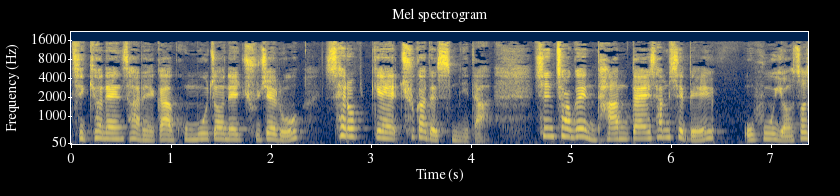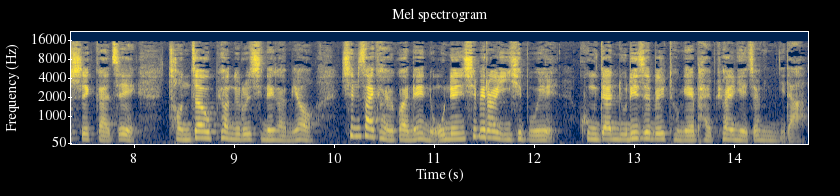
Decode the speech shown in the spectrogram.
지켜낸 사례가 공모전의 주제로 새롭게 추가됐습니다. 신청은 다음 달 30일 오후 6시까지 전자우편으로 진행하며 심사 결과는 오는 11월 25일 공단 누리집을 통해 발표할 예정입니다.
